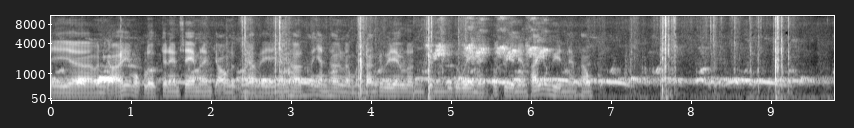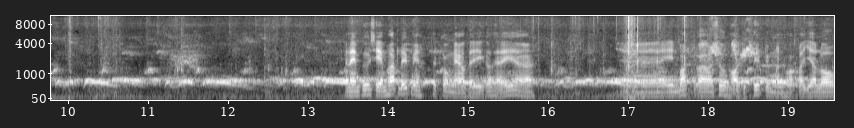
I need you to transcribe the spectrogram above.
Thì ờ, mình gửi một lượt cho anh em xem, anh em chọn được con nào thì nhanh hơn. Nó nhanh hơn là mình đăng cái video lên trên youtube này. Có khi anh em thấy, có khi anh em không. Anh em cứ xem hết clip nha. Thích con nào thì có thể uh, inbox uh, số điện thoại trực tiếp cho mình hoặc là zalo.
